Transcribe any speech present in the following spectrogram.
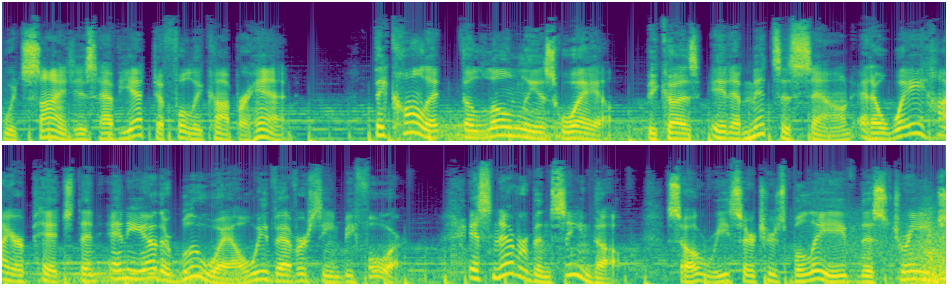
which scientists have yet to fully comprehend. They call it the loneliest whale because it emits a sound at a way higher pitch than any other blue whale we've ever seen before. It's never been seen, though, so researchers believe this strange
